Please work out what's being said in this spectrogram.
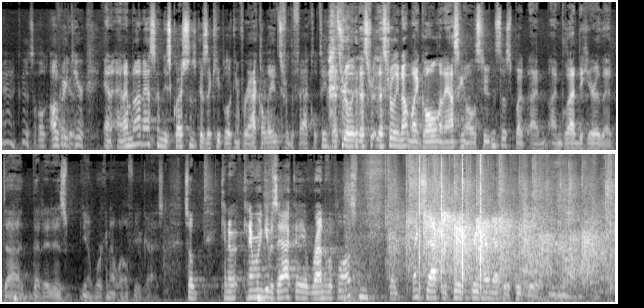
Yeah, good. It's all, all great to hear. And, and I'm not asking these questions because I keep looking for accolades for the faculty. That's really that's, that's really not my goal in asking all the students this. But I'm, I'm glad to hear that uh, that it is you know working out well for you guys. So can can everyone give Zach a round of applause? Thanks, Zach. Great great night effort. Appreciate it.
